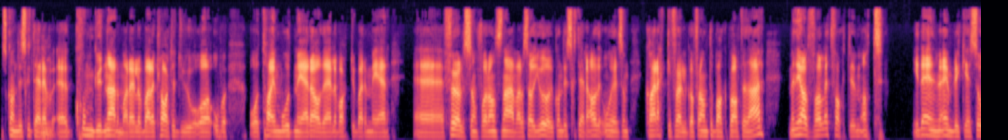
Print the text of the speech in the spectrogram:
Så kan du diskutere mm. Eh, kom Gud nærmere, eller bare klarte du å, å, å, ta imot mer av det, eller ble du bare mer eh, følsom for hans nærvær? Så jo, du kan diskutere liksom, hva rekkefølga fram tilbake på alt det der, men iallfall et faktum at i det ene øyeblikket så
